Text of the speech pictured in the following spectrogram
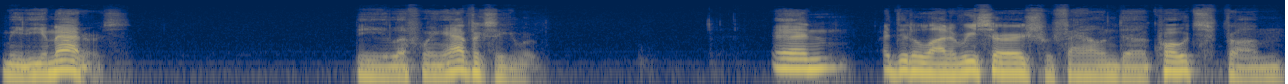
Media Matters, the left wing advocacy group. And I did a lot of research. We found uh, quotes from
